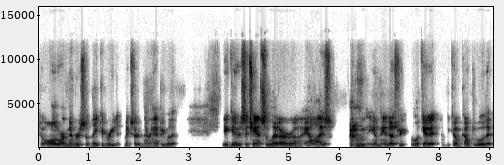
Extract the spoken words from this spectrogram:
to all of our members so they could read it, make certain they're happy with it. It gave us a chance to let our uh, allies in the industry look at it and become comfortable with it.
